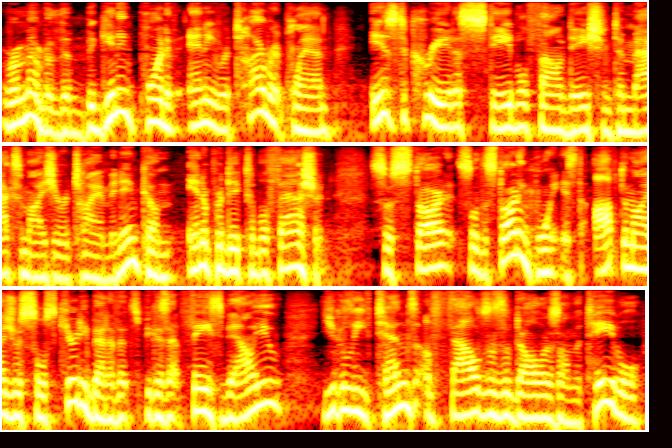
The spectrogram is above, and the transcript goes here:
Remember, the beginning point of any retirement plan is to create a stable foundation to maximize your retirement income in a predictable fashion. So start so the starting point is to optimize your social security benefits because at face value, you can leave tens of thousands of dollars on the table,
